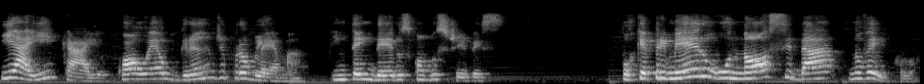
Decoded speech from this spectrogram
E aí, Caio, qual é o grande problema? Entender os combustíveis. Porque primeiro o nó se dá no veículo.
